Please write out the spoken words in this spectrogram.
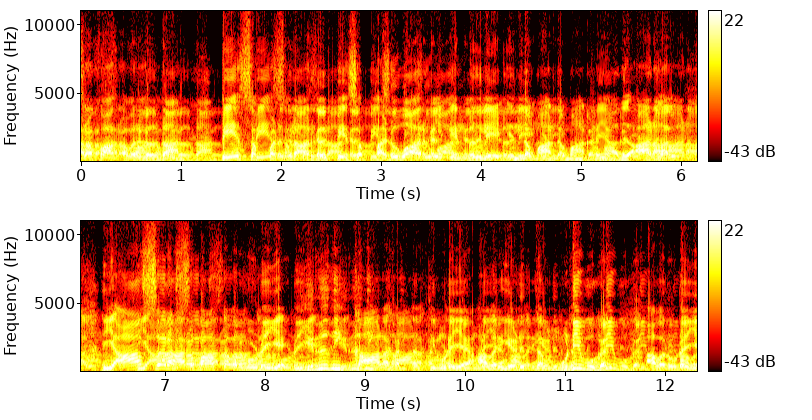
அரபாத் அவர்கள் தான் பேசப்படுகிறார்கள் பேசப்படுவார்கள் என்பதிலே எந்த மாற்றமும் கிடையாது. ஆனால் யாசர் அரபாத் அவர்களுடைய இறுதி காலகட்டத்தினுடைய அவர் எடுத்த முடிவுகள் அவருடைய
